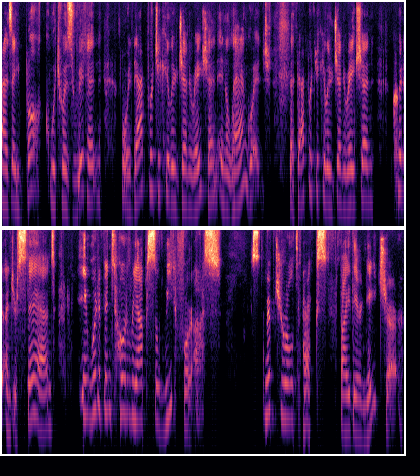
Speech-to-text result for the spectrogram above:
as a book which was written for that particular generation in a language that that particular generation could understand, it would have been totally obsolete for us scriptural texts, by their nature,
